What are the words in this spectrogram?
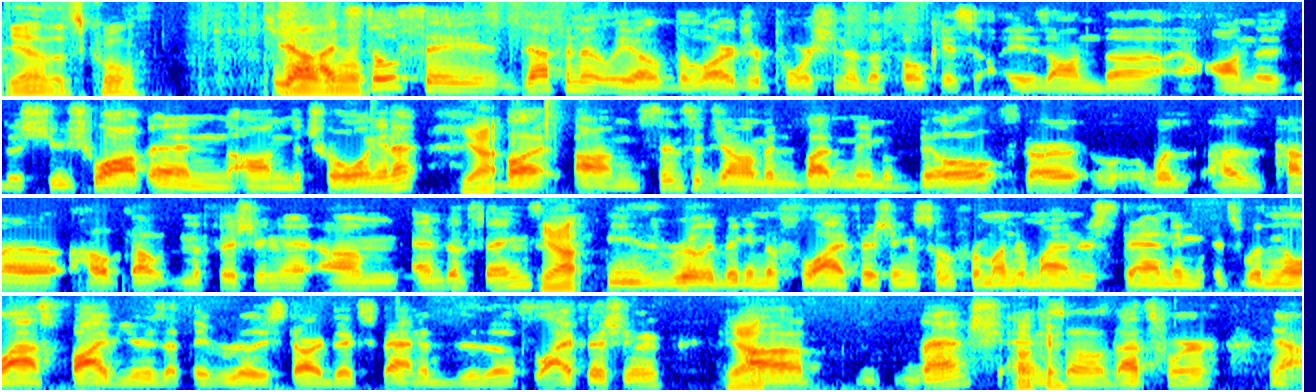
yeah, that's cool. Yeah, I'd world. still say definitely uh the larger portion of the focus is on the on the the shoe swap and on the trolling in it. Yeah. But um, since a gentleman by the name of Bill start was has kind of helped out in the fishing um end of things. Yeah. He's really big into fly fishing. So from under my understanding, it's within the last five years that they've really started to expand into the fly fishing Yeah. uh, branch, and Okay. so that's where yeah.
